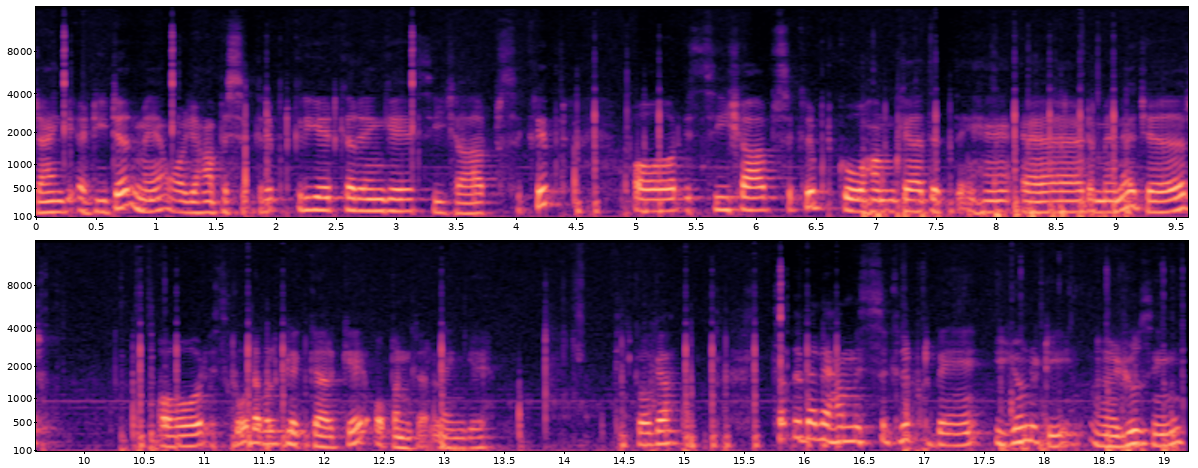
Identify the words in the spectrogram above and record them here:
जाएँगे एडिटर में और यहाँ पे स्क्रिप्ट क्रिएट करेंगे सी शार्प स्क्रिप्ट और इस सी शार्प स्क्रिप्ट को हम कह देते हैं एड मैनेजर और इसको डबल क्लिक करके ओपन कर लेंगे। ठीक हो गया? सबसे पहले हम इस स्क्रिप्ट में यूनिटी यूजिंग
